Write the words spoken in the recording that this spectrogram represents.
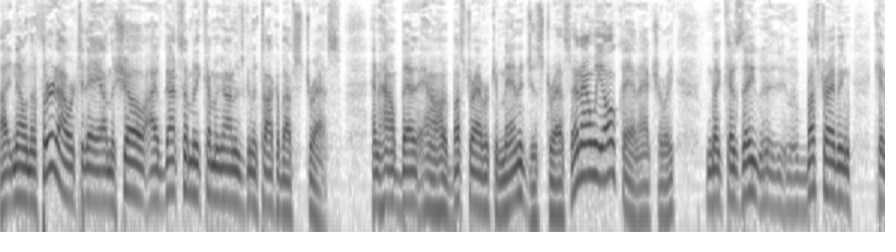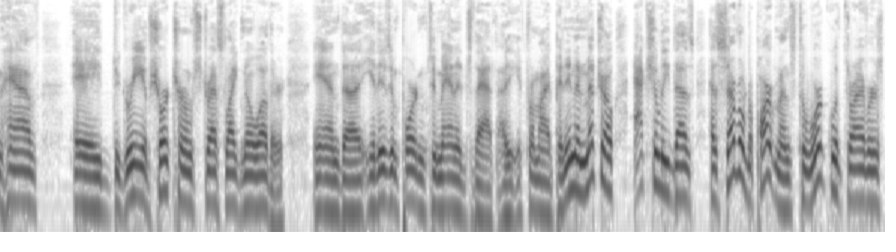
Uh, now, in the third hour today on the show, I've got somebody coming on who's going to talk about stress and how, be- how a bus driver can manage his stress, and how we all can actually, because they bus driving can have a degree of short-term stress like no other, and uh, it is important to manage that, uh, from my opinion. And Metro actually does has several departments to work with drivers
